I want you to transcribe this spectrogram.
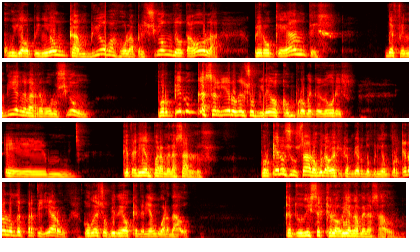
cuya opinión cambió bajo la presión de Otaola, pero que antes defendían a la revolución. ¿Por qué nunca salieron esos videos comprometedores eh, que tenían para amenazarlos? ¿Por qué no se usaron una vez que cambiaron de opinión? ¿Por qué no los desprestigiaron con esos videos que tenían guardados? Que tú dices que lo habían amenazado.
